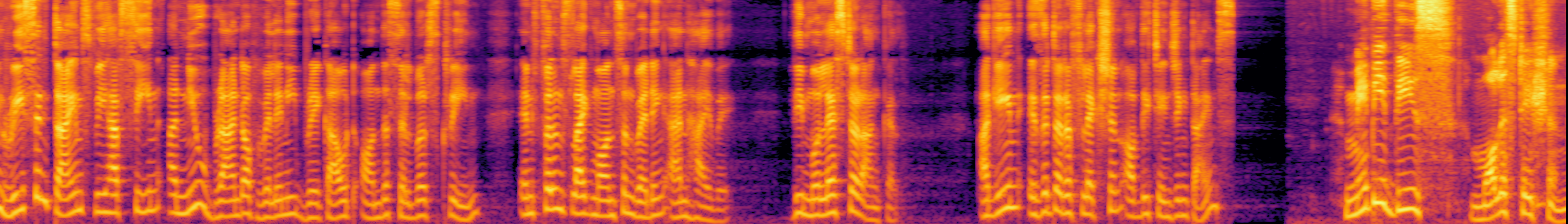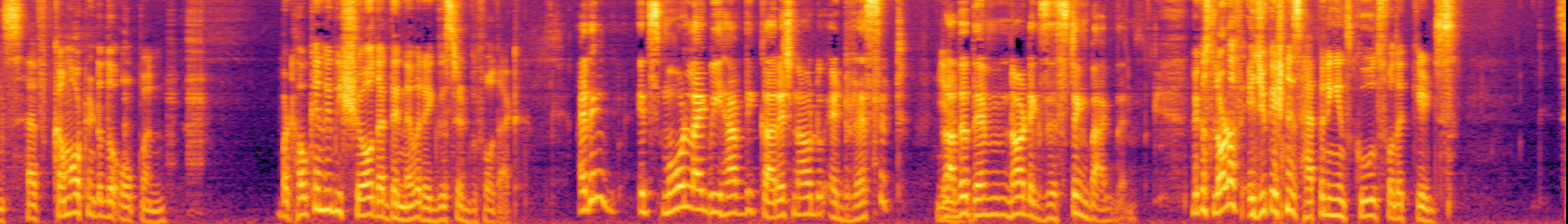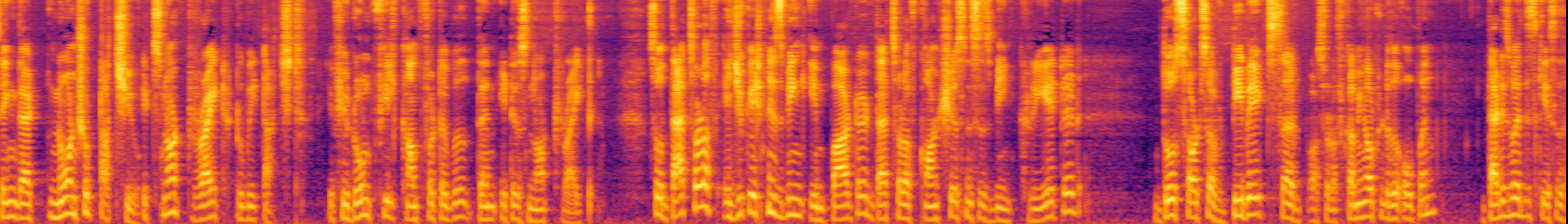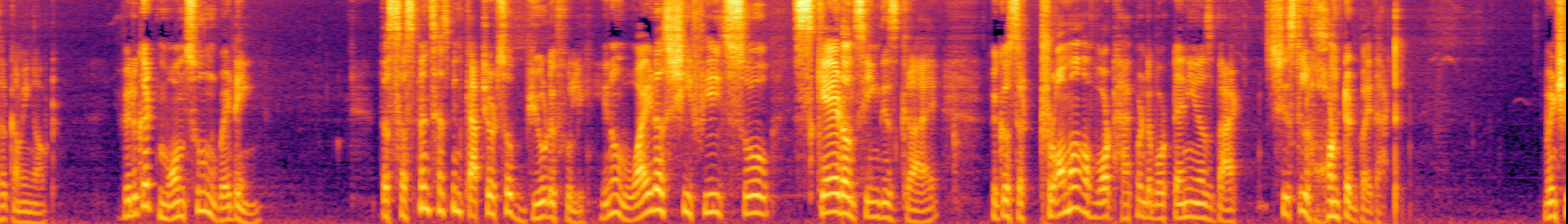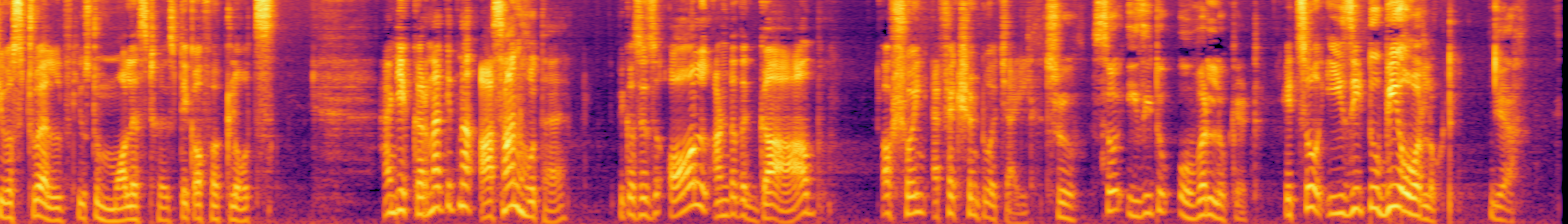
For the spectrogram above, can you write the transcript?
In recent times, we have seen a new brand of villainy break out on the silver screen in films like Monsoon Wedding and Highway. The Molester Uncle. Again, is it a reflection of the changing times? Maybe these molestations have come out into the open, but how can we be sure that they never existed before that? I think it's more like we have the courage now to address it Yeah. rather than not existing back then. Because a lot of education is happening in schools for the kids, saying that no one should touch you. It's not right to be touched. If you don't feel comfortable, then it is not right. So that sort of education is being imparted, that sort of consciousness is being created. Those sorts of debates are, are sort of coming out into the open. That is why these cases are coming out. If look at Monsoon Wedding, the suspense has been captured so beautifully. You know, why does she feel so scared on seeing this guy? Because the trauma of what happened about 10 years back, she's still haunted by that. When she was 12, he used to molest her, take off her clothes. And ye karna kitna asan hota hai, because it's all under the garb of showing affection to a child. True. So easy to overlook it. It's so easy to be overlooked. Yeah.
